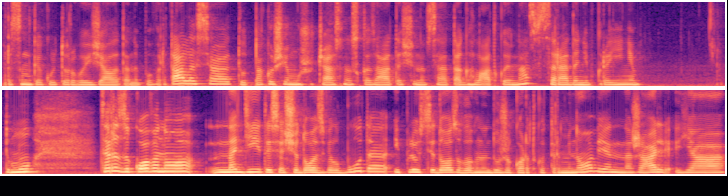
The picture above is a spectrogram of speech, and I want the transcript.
Представники культури виїжджали та не поверталися. Тут також я мушу чесно сказати, що не все так гладко і в нас всередині в країні. Тому це ризиковано надіятися, що дозвіл буде, і плюс ці дозволи вони дуже короткотермінові. На жаль, я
